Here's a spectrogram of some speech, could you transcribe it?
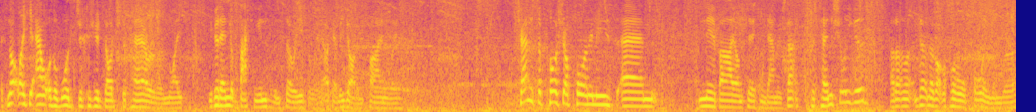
It's not like you're out of the woods just because you dodged a pair of them, like, you could end up backing into them so easily. Okay, we got him, finally. Chance to push or pull enemies um, nearby on taking damage. That's potentially good. I don't know, don't know about the whole pulling them though.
